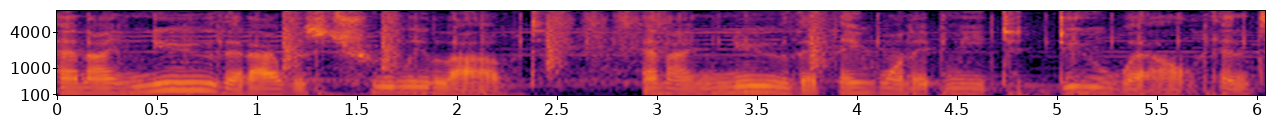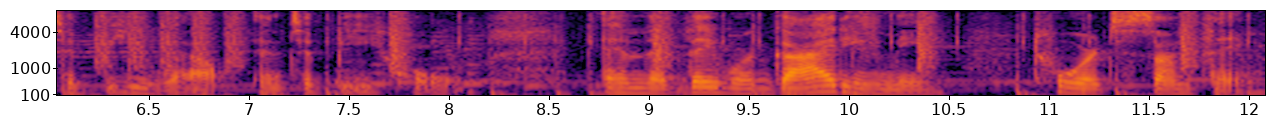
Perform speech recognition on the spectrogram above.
And I knew that I was truly loved. And I knew that they wanted me to do well and to be well and to be whole. And that they were guiding me towards something.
